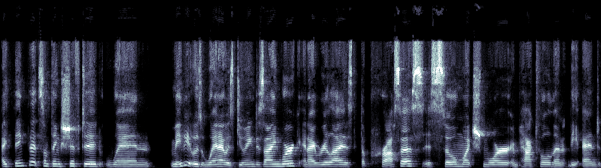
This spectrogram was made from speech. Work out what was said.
I think that something shifted when maybe it was when I was doing design work and I realized the process is so much more impactful than the end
